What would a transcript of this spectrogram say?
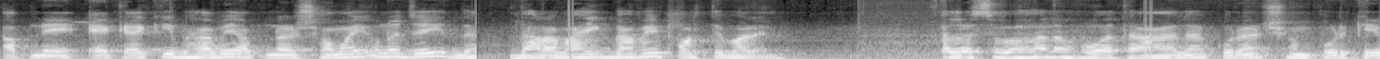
আপনি একাকীভাবে আপনার সময় অনুযায়ী ধারাবাহিকভাবে পড়তে পারেন। আল্লাহ সুবহানাহু ওয়া তাআলা কোরআন সম্পর্কে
